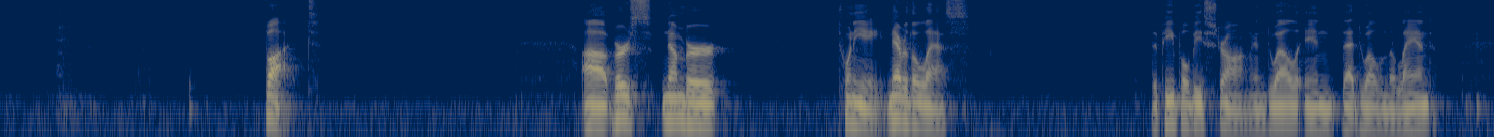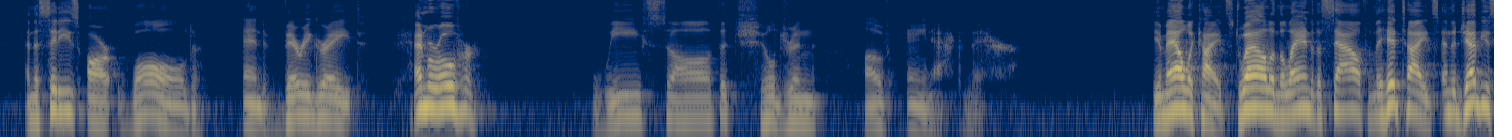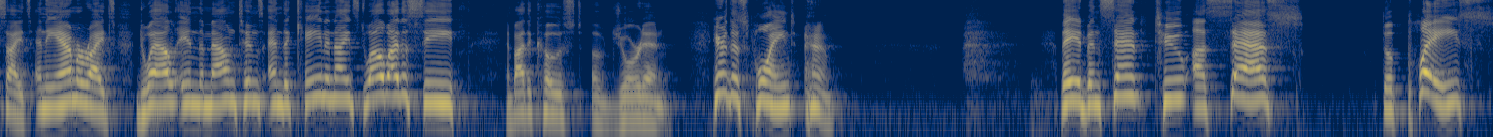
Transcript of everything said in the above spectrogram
But, uh, verse number 28 Nevertheless, the people be strong and dwell in that dwell in the land and the cities are walled and very great. And moreover, we saw the children of Anak there. The Amalekites dwell in the land of the south, and the Hittites, and the Jebusites, and the Amorites dwell in the mountains, and the Canaanites dwell by the sea and by the coast of Jordan. Here at this point, they had been sent to assess the place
